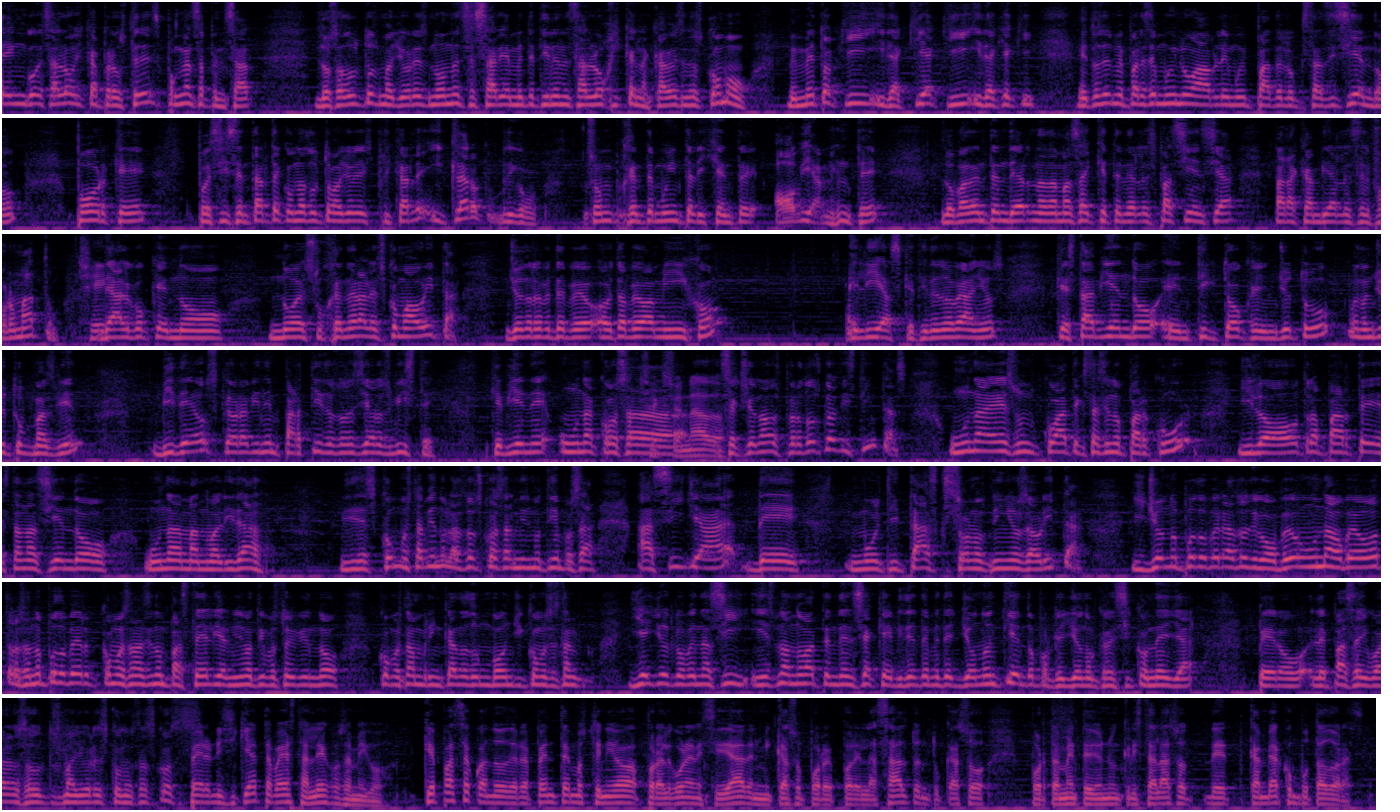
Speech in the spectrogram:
tengo esa lógica, pero ustedes pónganse a pensar, los adultos mayores no necesariamente tienen esa lógica en la cabeza, entonces, ¿cómo? Me meto aquí y de aquí a aquí y de aquí a aquí. Entonces me parece muy loable y muy padre lo que estás diciendo, porque, pues si sentarte con un adulto mayor y explicarle, y claro que digo, son gente muy inteligente, obviamente, lo van a entender, nada más hay que tenerles paciencia para cambiarles el formato Sí. de algo que no, no es su general, es como ahorita. Yo de repente veo, ahorita veo a mi hijo, Elías, que tiene nueve años, que está viendo en TikTok, en YouTube, bueno, en YouTube más bien, videos que ahora vienen partidos, no sé si ya los viste, que viene una cosa... Seccionados. Seccionados, pero dos cosas distintas. Una es un cuate que está haciendo parkour y la otra parte están haciendo una manualidad. Y dices, ¿cómo está viendo las dos cosas al mismo tiempo? O sea, así ya de multitask son los niños de ahorita. Y yo no puedo ver las dos, digo, veo una o veo otra. O sea, no puedo ver cómo están haciendo un pastel y al mismo tiempo estoy viendo cómo están brincando de un bungee, cómo se están... Y ellos lo ven así. Y es una nueva tendencia que evidentemente yo no entiendo porque yo no crecí con ella, pero le pasa igual a los adultos mayores con nuestras cosas. Pero ni siquiera te vayas tan lejos, amigo. ¿Qué pasa cuando de repente hemos tenido por alguna necesidad, en mi caso por, por el asalto, en tu caso por también te dio un cristalazo, de cambiar computadoras?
